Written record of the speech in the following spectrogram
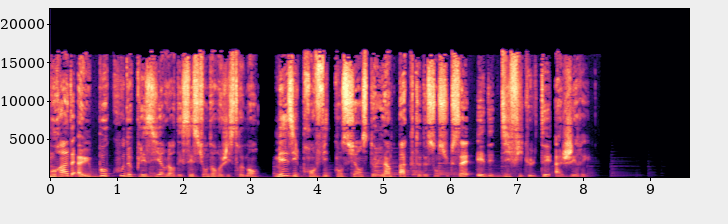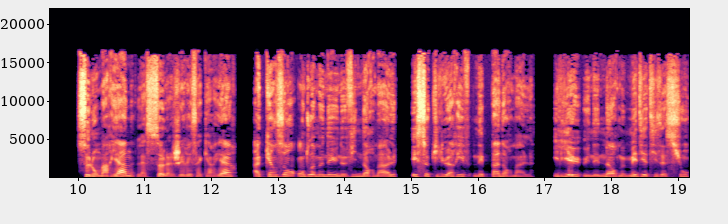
Mourad a eu beaucoup de plaisir lors des sessions d'enregistrement, mais il prend vite conscience de l'impact de son succès et des difficultés à gérer. Selon Marianne, la seule à gérer sa carrière, à 15 ans, on doit mener une vie normale et ce qui lui arrive n'est pas normal. Il y a eu une énorme médiatisation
